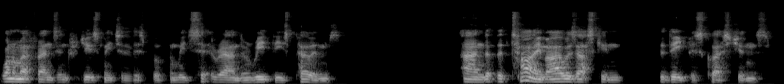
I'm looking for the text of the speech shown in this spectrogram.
one of my friends introduced me to this book, and we'd sit around and read these poems. And at the time, I was asking the deepest questions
